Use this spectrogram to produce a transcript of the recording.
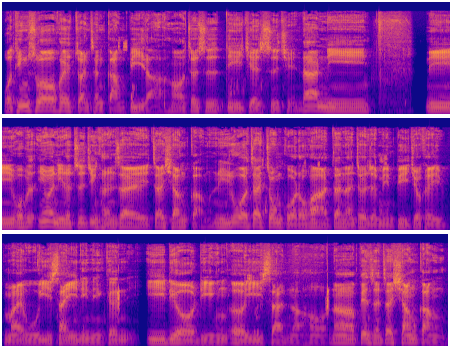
我听说会转成港币啦，哈，这是第一件事情。那你。你我不是因为你的资金可能在在香港，你如果在中国的话，当然这个人民币就可以买五一三一零零跟一六零二一三然后。那变成在香港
